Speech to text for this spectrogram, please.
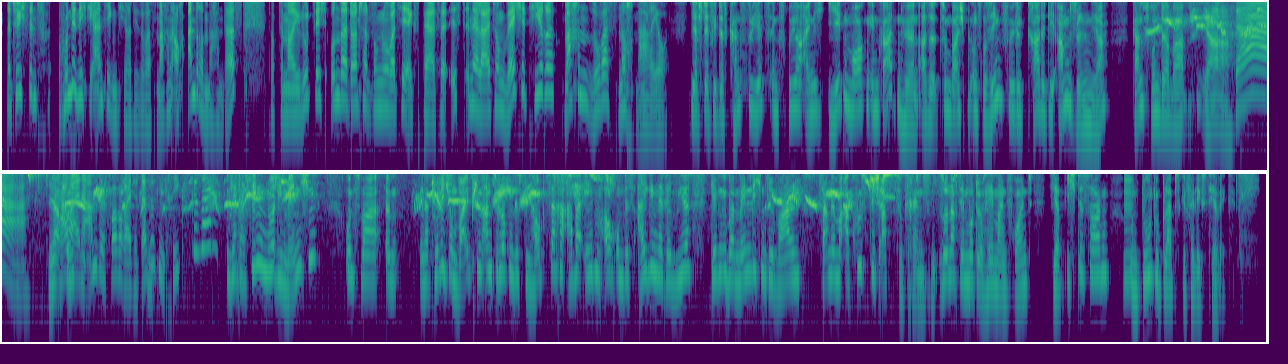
Natürlich sind Hunde nicht die einzigen Tiere, die sowas machen. Auch andere machen das. Dr. Mario Ludwig, unser Deutschlandfunk Nova Tierexperte, ist in der Leitung. Welche Tiere machen sowas noch, Mario? Ja, Steffi, das kannst du jetzt im Frühjahr eigentlich jeden Morgen im Garten hören. Also zum Beispiel unsere Singvögel, gerade die Amseln, ja. Ganz wunderbar. Ja. Da. Ich Ja, habe eine Amsel vorbereitet. Das ist ein Kriegsgesang? Ja, das singen nur die Männchen. Und zwar ähm, natürlich, um Weibchen anzulocken, das ist die Hauptsache, aber eben auch, um das eigene Revier gegenüber männlichen Rivalen, sagen wir mal, akustisch abzugrenzen. So nach dem Motto, hey mein Freund, hier hab ich das Sagen und du, du bleibst gefälligst hier weg.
